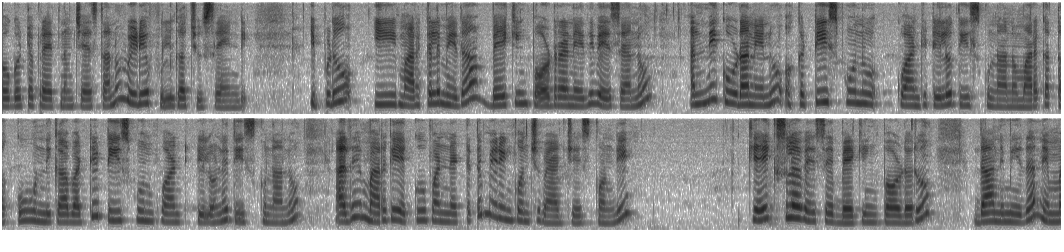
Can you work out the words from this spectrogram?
పోగొట్టే ప్రయత్నం చేస్తాను. వీడియో ఫుల్గా చూసేయండి. ఇప్పుడు ఈ మరకల మీద బేకింగ్ పౌడర్ అనేది వేశాను. అన్నీ కూడా నేను ఒక టీ స్పూన్ క్వాంటిటీలో తీసుకున్నాను. మరక తక్కువ ఉంది కాబట్టి టీ స్పూన్ క్వాంటిటీలోనే తీసుకున్నాను. అదే మరక ఎక్కువ పడినట్టయితే మీరు ఇంకొంచెం యాడ్ చేసుకోండి. కేక్స్లో వేసే బేకింగ్ పౌడరు దాని మీద నిమ్మ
